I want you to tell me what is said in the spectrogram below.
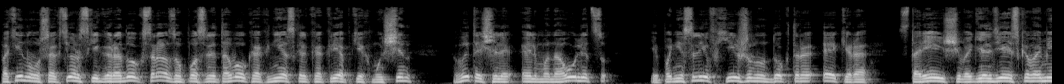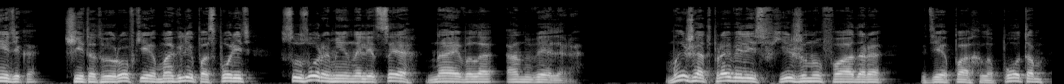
покинул шахтерский городок сразу после того, как несколько крепких мужчин вытащили Эльма на улицу и понесли в хижину доктора Экера, стареющего гильдейского медика, чьи татуировки могли поспорить с узорами на лице Найвела Анвеллера. Мы же отправились в хижину Фадора, где пахло потом,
